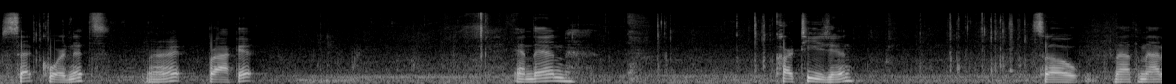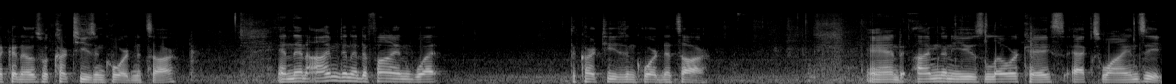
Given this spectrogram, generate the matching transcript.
set coordinates, all right, bracket, and then Cartesian. So Mathematica knows what Cartesian coordinates are. And then I'm going to define what the Cartesian coordinates are. And I'm going to use lowercase x, y, and z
